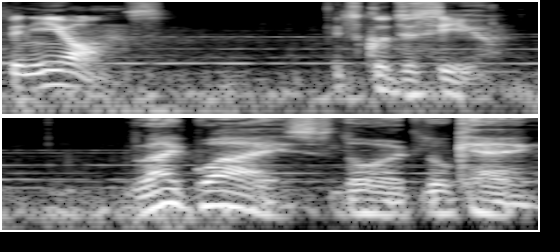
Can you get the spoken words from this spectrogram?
It's been eons. It's good to see you. Likewise, Lord Liu Kang.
